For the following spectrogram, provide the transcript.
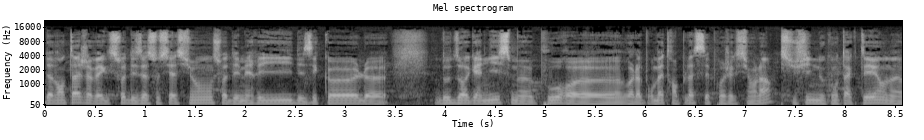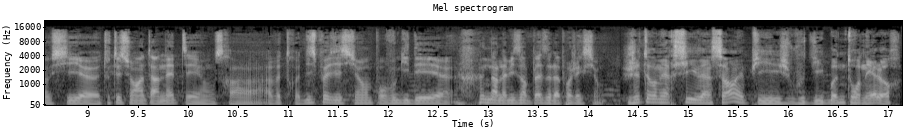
davantage avec soit des associations, soit des mairies, des écoles, euh, d'autres organismes pour voilà pour mettre en place ces projections là. Il suffit de nous contacter, on a aussi tout est sur internet et on sera à votre disposition pour vous guider dans la mise en place de la projection. Je te remercie Vincent et puis je vous dis bonne tournée alors.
